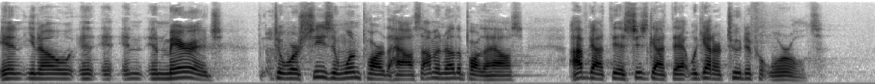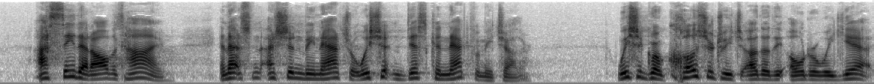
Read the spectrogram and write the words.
in, you know, in, in, in marriage to where she's in one part of the house, I'm in another part of the house. I've got this, she's got that. We got our two different worlds. I see that all the time. And that's, that shouldn't be natural. We shouldn't disconnect from each other. We should grow closer to each other the older we get.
